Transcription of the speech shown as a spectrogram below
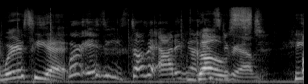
Where is he at? where is he? He still hasn't added me on Ghost. Instagram. He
